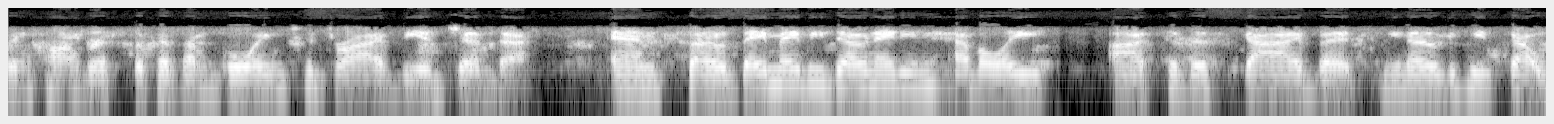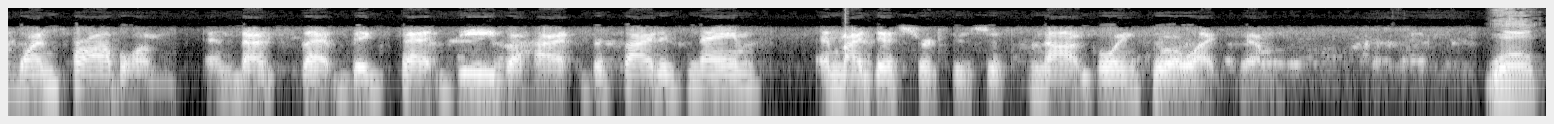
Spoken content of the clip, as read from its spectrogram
in Congress because I'm going to drive the agenda, and so they may be donating heavily uh, to this guy, but you know he's got one problem, and that's that big fat D behind beside his name, and my district is just not going to elect him. Well,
